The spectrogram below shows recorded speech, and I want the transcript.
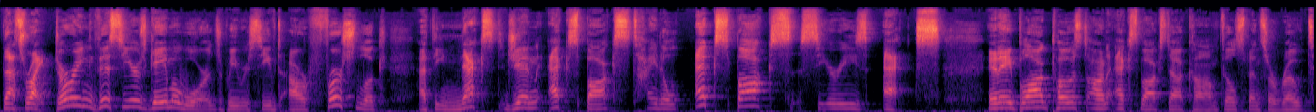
That's right, during this year's Game Awards, we received our first look at the next gen Xbox title Xbox Series X. In a blog post on Xbox.com, Phil Spencer wrote,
